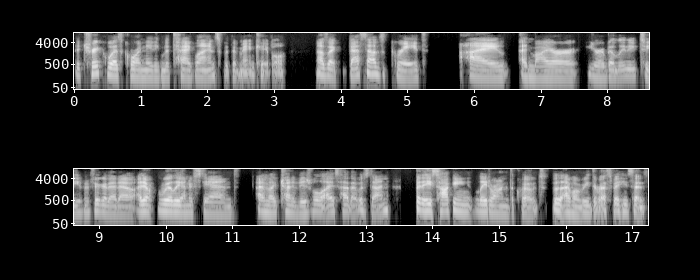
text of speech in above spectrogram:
The trick was coordinating the taglines with the main cable. I was like, that sounds great. I admire your ability to even figure that out. I don't really understand. I'm like trying to visualize how that was done. But he's talking later on in the quote. Uh, I won't read the rest, but he says,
